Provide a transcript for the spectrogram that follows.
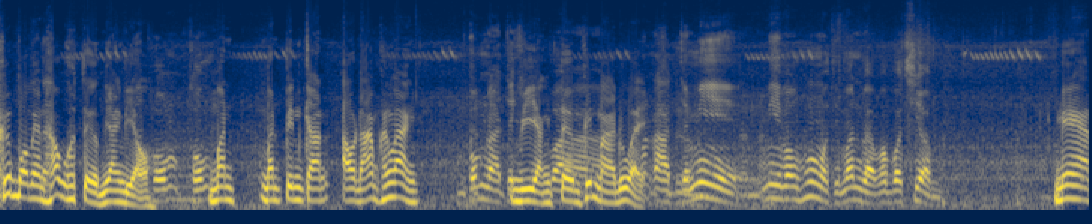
คือบ่แม่นเฮาก็เติมอย่างเดียว ผมผม มันมันเป็นการเอาน้ำข้างล่าง ผมน่าจะเหวี่ยงเติมขึ้นมาด้วย มันอาจจะมีมีบางหู้ที่มันแบบว่าบ่เชื่อมแมน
